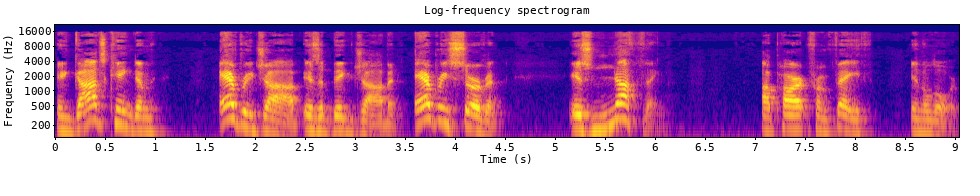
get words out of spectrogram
In God's kingdom, every job is a big job, and every servant is nothing apart from faith in the Lord.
